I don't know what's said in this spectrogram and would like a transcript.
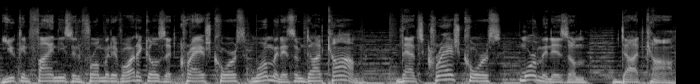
You can find these informative articles at crashcoursemormonism.com. That's crashcoursemormonism.com.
